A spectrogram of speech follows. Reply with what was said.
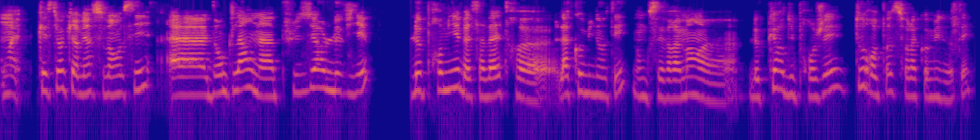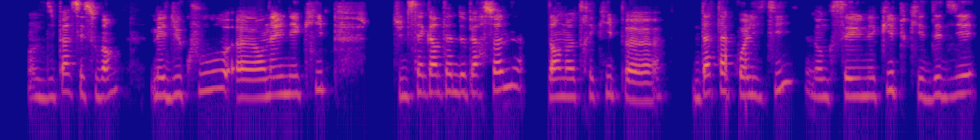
Ouais, question qui revient souvent aussi. Euh, donc là, on a plusieurs leviers. Le premier, bah, ça va être euh, la communauté. Donc c'est vraiment euh, le cœur du projet. Tout repose sur la communauté. On le dit pas assez souvent. Mais du coup, euh, on a une équipe d'une cinquantaine de personnes dans notre équipe Data Quality. Donc c'est une équipe qui est dédiée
